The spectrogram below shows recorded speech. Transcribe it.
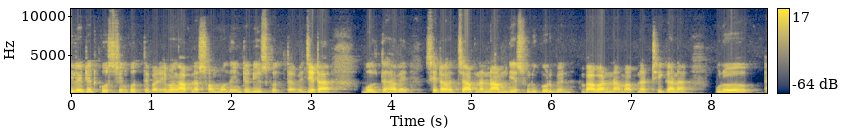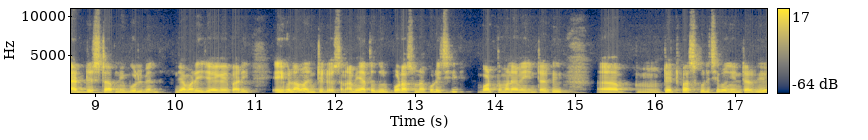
রিলেটেড কোশ্চেন করতে পারে এবং আপনার সম্বন্ধে ইন্ট্রোডিউস করতে হবে। যেটা বলতে হবে সেটা হচ্ছে আপনার নাম দিয়ে শুরু করবেন, বাবার নাম, আপনার ঠিকানা, পুরো অ্যাড্রেসটা আপনি বলবেন যে আমার এই জায়গায় পারি এই হলো আমার ইন্ট্রোডিউশন আমি এতদূর পড়াশোনা করেছি, বর্তমানে আমি ইন্টারভিউ টেট পাস করেছি এবং ইন্টারভিউ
